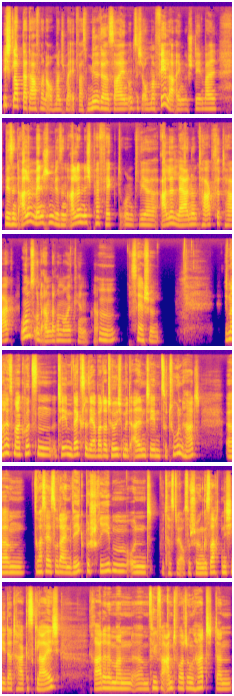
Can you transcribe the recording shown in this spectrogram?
ich glaube, da darf man auch manchmal etwas milder sein und sich auch mal Fehler eingestehen, weil wir sind alle Menschen, wir sind alle nicht perfekt und wir alle lernen Tag für Tag uns und andere neu kennen. Ja. Hm, sehr schön. Ich mache jetzt mal kurz einen Themenwechsel, der aber natürlich mit allen Themen zu tun hat. Ähm, Du hast ja jetzt so deinen Weg beschrieben und das hast du ja auch so schön gesagt, nicht jeder Tag ist gleich. Gerade wenn man ähm, viel Verantwortung hat, dann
